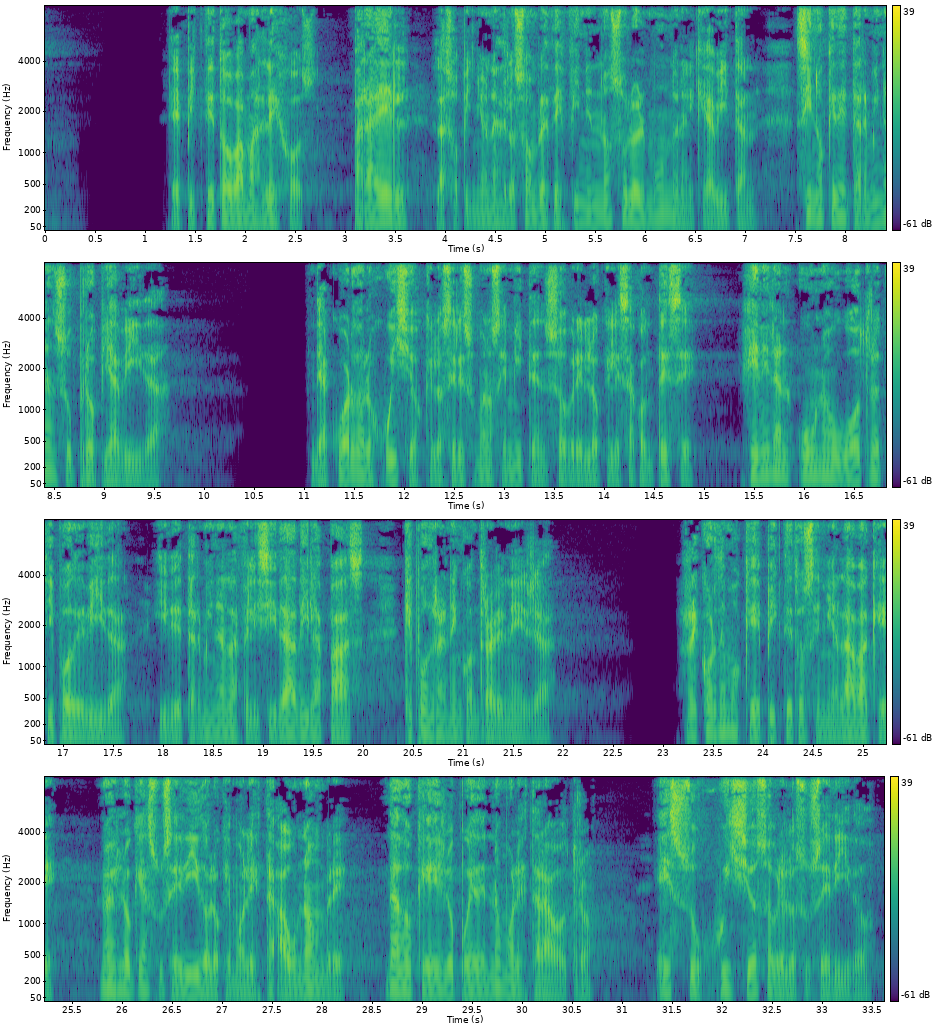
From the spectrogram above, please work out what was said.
Epícteto va más lejos. Para él, las opiniones de los hombres definen no sólo el mundo en el que habitan, sino que determinan su propia vida. De acuerdo a los juicios que los seres humanos emiten sobre lo que les acontece, generan uno u otro tipo de vida y determinan la felicidad y la paz que podrán encontrar en ella. Recordemos que Epícteto señalaba que no es lo que ha sucedido lo que molesta a un hombre, dado que ello puede no molestar a otro. Es su juicio sobre lo sucedido.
